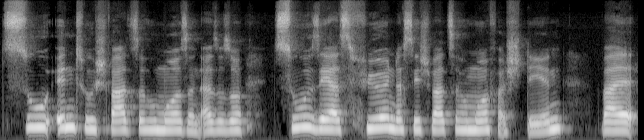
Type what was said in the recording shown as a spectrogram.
zu into schwarzer Humor sind, also so zu sehr es fühlen, dass sie schwarzer Humor verstehen, weil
